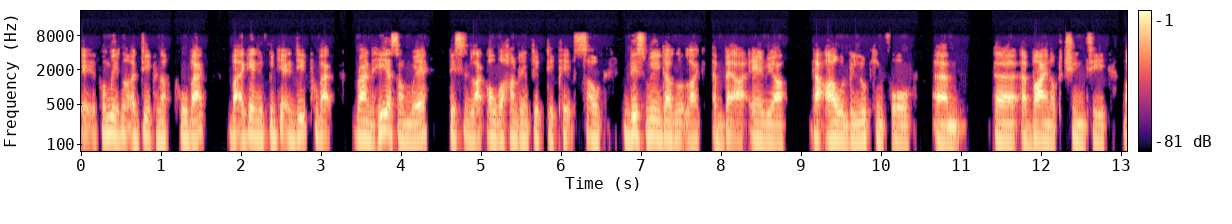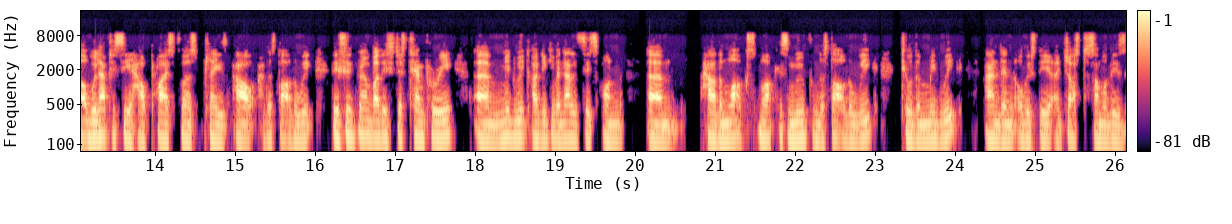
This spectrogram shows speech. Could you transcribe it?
eh, for me. It's not a deep enough pullback. But again, if we get a deep pullback around here somewhere, this is like over 150 pips. So this really does look like a better area that I would be looking for um, uh, a buying opportunity. But we'll have to see how price first plays out at the start of the week. This is remember this is just temporary. Um, midweek, I do give analysis on um, how the marks markets move from the start of the week till the midweek, and then obviously adjust some of these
